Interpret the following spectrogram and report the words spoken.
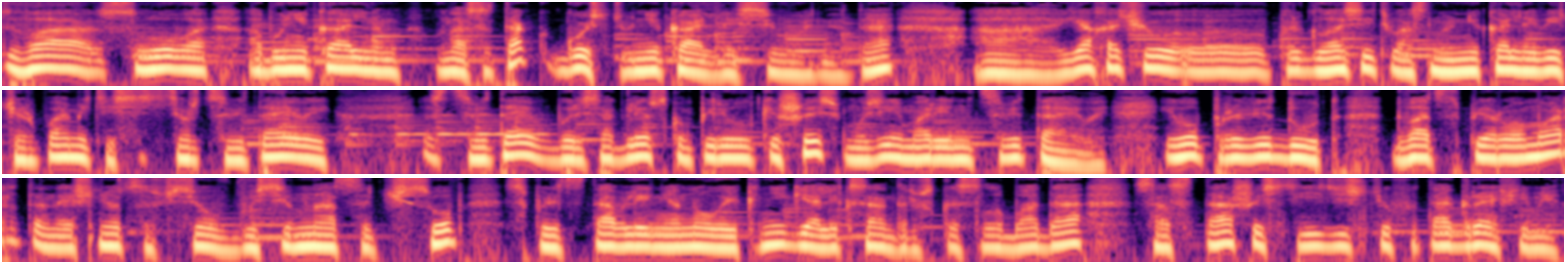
два слова об уникальном. У нас и так гость уникальный сегодня, да? А я хочу э, пригласить вас на уникальный вечер памяти сестер Цветаевой, Цветаев в Борисоглебском переулке 6 в музее Марины Цветаевой. Его проведут 21 марта, начнется все в 18 часов с представления новой книги «Александровская слобода» со 160 фотографиями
